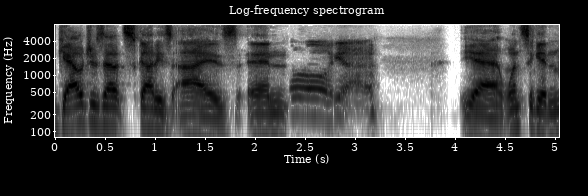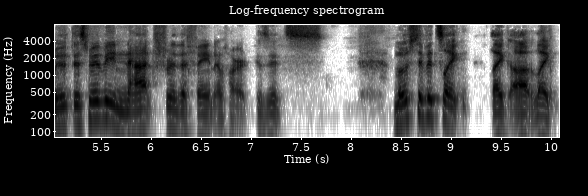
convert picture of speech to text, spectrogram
gouges out Scotty's eyes. And oh, yeah. yeah, once again, mo- this movie not for the faint of heart because it's most of it's like like uh, like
